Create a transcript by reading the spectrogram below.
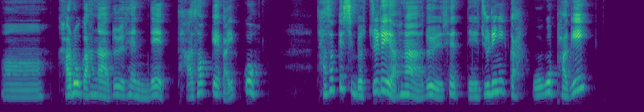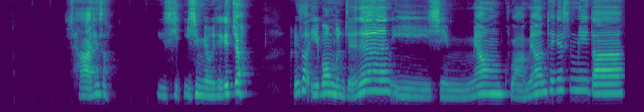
어, 가로가 하나, 둘, 셋, 넷, 다섯 개가 있고 다섯 개씩 몇 줄이에요? 하나, 둘, 셋, 네 줄이니까 5 곱하기 4 해서 20, 20명이 되겠죠? 그래서 이번 문제는 20명 구하면 되겠습니다.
